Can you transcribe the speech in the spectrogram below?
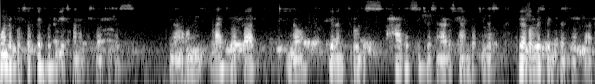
wonderful, so faithful to each one of us, Lord Jesus. In our own life, Lord God, you know, even through this hardest situation, hardest time, Lord Jesus, you have always been with us, Lord God.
